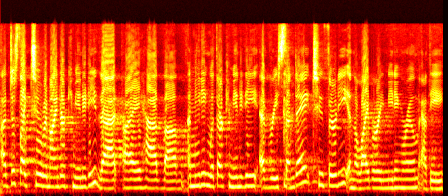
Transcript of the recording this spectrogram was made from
I'd just like to remind our community that I have um, a meeting with our community every Sunday, 2:30 in the library meeting room at the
